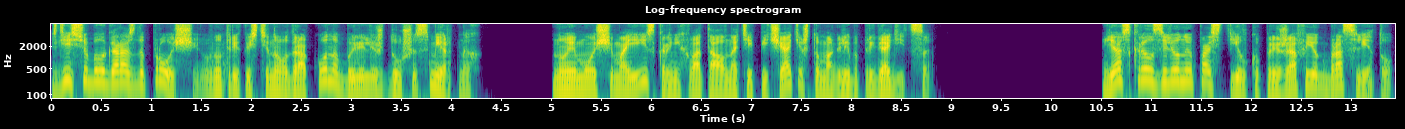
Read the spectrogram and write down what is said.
Здесь все было гораздо проще. Внутри костяного дракона были лишь души смертных. Но и мощи моей искры не хватало на те печати, что могли бы пригодиться. Я вскрыл зеленую постилку, прижав ее к браслету.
